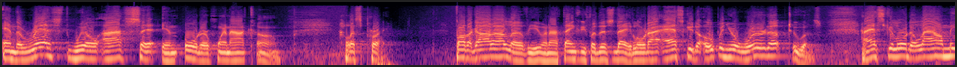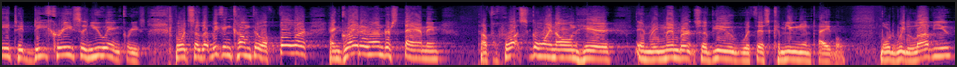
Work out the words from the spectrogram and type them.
and the rest will I set in order when I come. Let's pray. Father God, I love you and I thank you for this day. Lord, I ask you to open your word up to us. I ask you, Lord, to allow me to decrease and you increase. Lord, so that we can come to a fuller and greater understanding of what's going on here in remembrance of you with this communion table. Lord, we love you.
